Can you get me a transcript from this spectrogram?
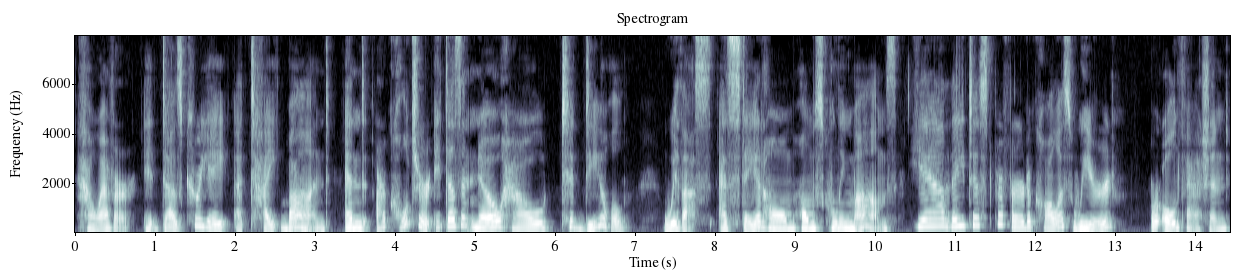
However, it does create a tight bond. And our culture, it doesn't know how to deal with us as stay at home homeschooling moms. Yeah, they just prefer to call us weird or old fashioned.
